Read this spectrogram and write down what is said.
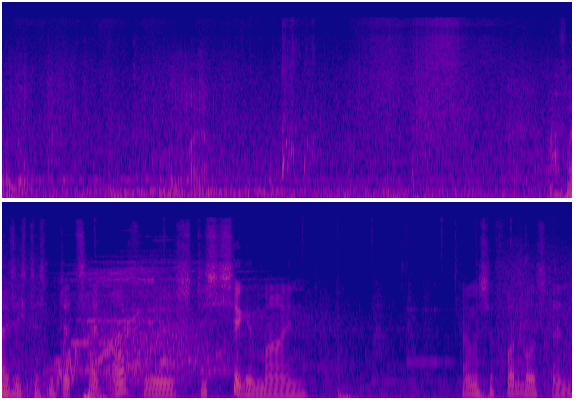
Na doof. Noch ein Dreier. Ach, weil sich das mit der Zeit auflöst. Das ist ja gemein. Da muss sofort losrennen.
